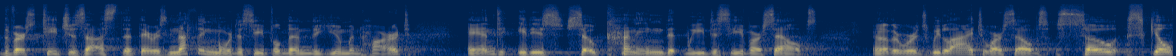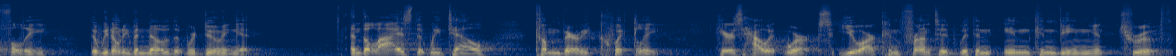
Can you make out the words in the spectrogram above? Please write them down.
The verse teaches us that there is nothing more deceitful than the human heart, and it is so cunning that we deceive ourselves. In other words, we lie to ourselves so skillfully that we don't even know that we're doing it. And the lies that we tell come very quickly. Here's how it works you are confronted with an inconvenient truth.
